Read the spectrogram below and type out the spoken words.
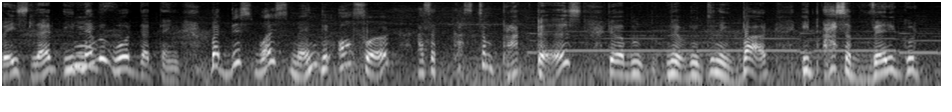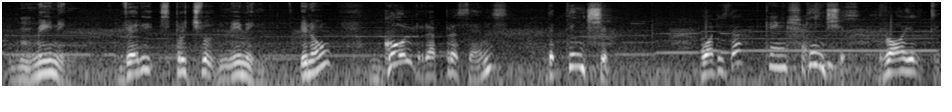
bracelet he Yes. never wore that thing but this wise men they offered as a custom practice to, um, but it has a very good meaning very spiritual meaning you know gold represents the kingship what is that Kingship. kingship royalty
